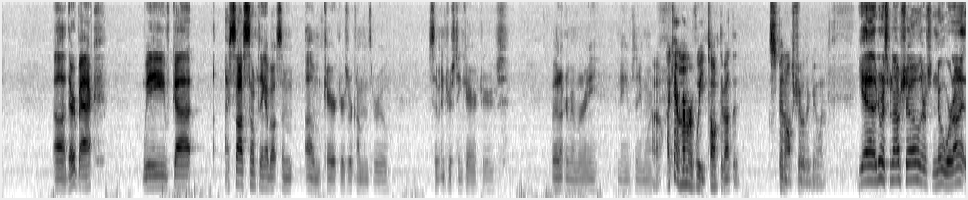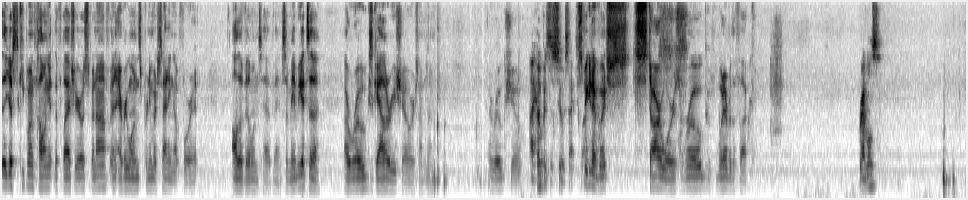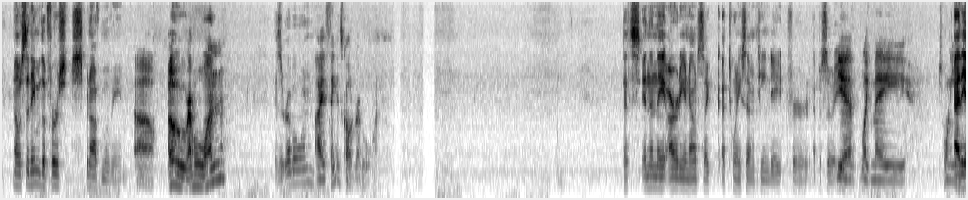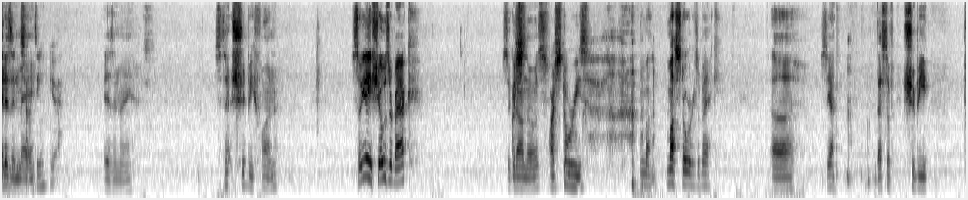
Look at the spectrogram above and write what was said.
Uh, they're back. We've got. I saw something about some um, characters were coming through. Some interesting characters but I don't remember any names anymore. Oh, I can't remember if we talked about the spin-off show they're doing. Yeah, they're doing a spin-off show. There's no word on it. They just keep on calling it the Flash Arrow spin-off, and everyone's pretty much signing up for it. All the villains have been. So maybe it's a, a Rogues Gallery show or something. A Rogue show. I hope it's a Suicide Squad. Speaking of which, Star Wars Rogue, whatever the fuck. Rebels? No, it's the name of the first spin-off movie. Oh. Oh, Rebel 1? Is it Rebel One? I think it's called Rebel 1. That's and then they already announced like a 2017 date for episode. Eight. Yeah, like May 2017. Uh, yeah, it is in May. Yeah. It is in May. So that should be fun. So yay, shows are back. So get on those. Our stories. my, my stories are back. Uh, so yeah, that stuff should be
